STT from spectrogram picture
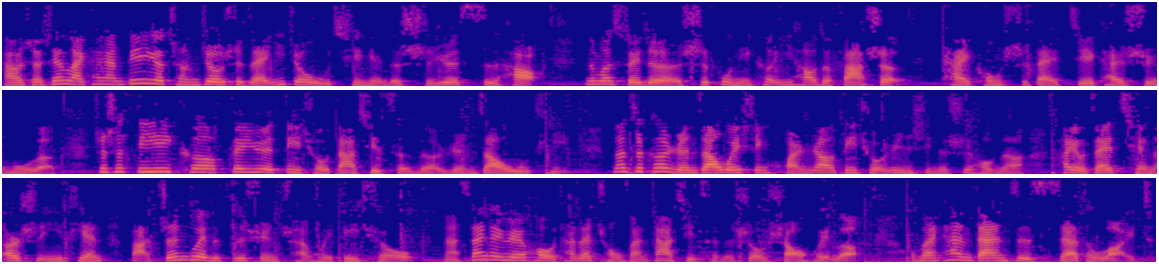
好，首先来看看第一个成就是在一九五七年的十月四号。那么，随着史普尼克一号的发射，太空时代揭开序幕了。这是第一颗飞越地球大气层的人造物体。那这颗人造卫星环绕地球运行的时候呢，它有在前二十一天把珍贵的资讯传回地球。那三个月后，它在重返大气层的时候烧毁了。我们来看单字 satellite，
